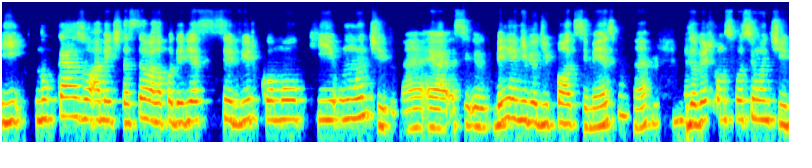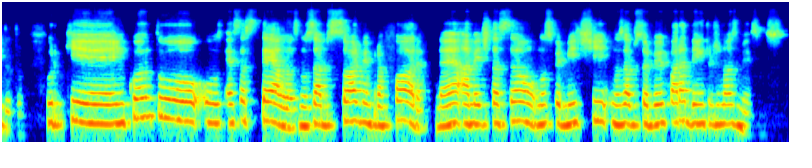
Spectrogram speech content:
e, no caso, a meditação, ela poderia servir como que um antídoto, né? É, bem a nível de hipótese mesmo, né? Mas eu vejo como se fosse um antídoto porque enquanto essas telas nos absorvem para fora, né, a meditação nos permite nos absorver para dentro de nós mesmos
